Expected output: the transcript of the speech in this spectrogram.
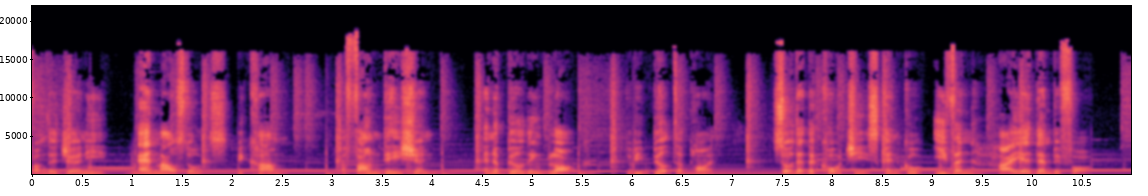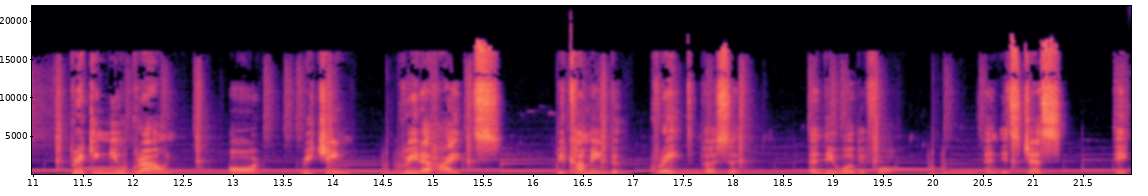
from the journey and milestones become a foundation and a building block to be built upon so that the coaches can go even higher than before, breaking new ground or reaching greater heights, becoming the great person than they were before. And it's just a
